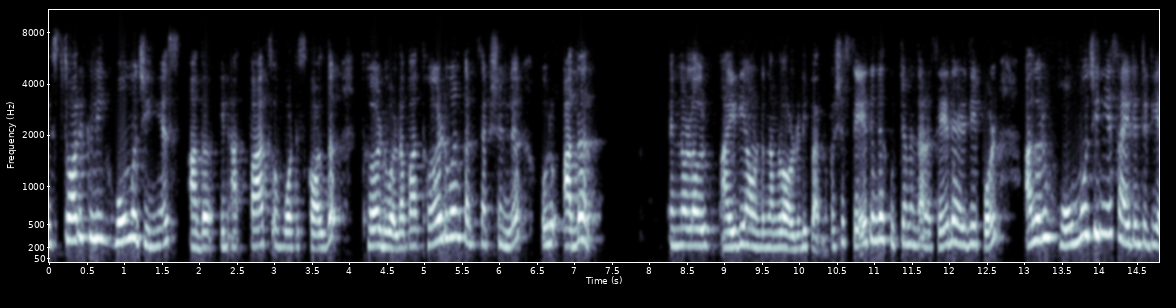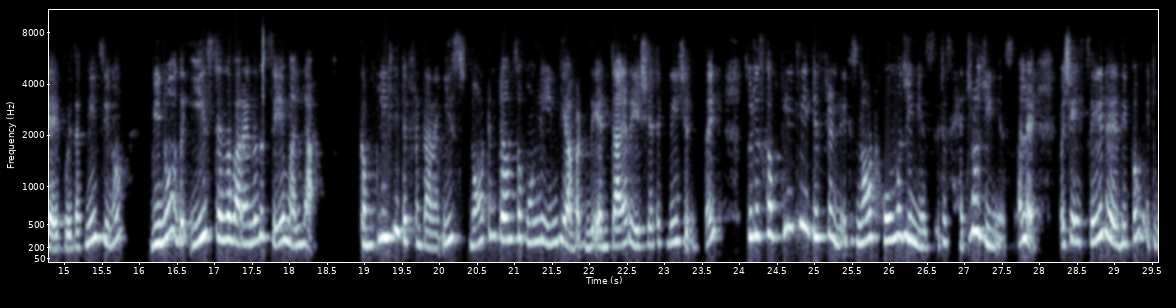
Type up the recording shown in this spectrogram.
historically homogeneous other in parts of what is called the third world. അപ്പൊ ആ third world conceptionല് ഒരു other എന്നുള്ള ഒരു ഐഡിയ ഉണ്ട് നമ്മൾ ഓൾറെഡി പറഞ്ഞു. പക്ഷെ സേദിന്റെ കുറ്റം എന്താണ്? സേദ് എഴുതിയപ്പോൾ അതൊരു ഹോമോജീനിയസ് ഐഡന്റിറ്റി ആയിപ്പോയി. That means you know we know the east എന്ന് പറയുന്നത് സെയിം അല്ല. കംപ്ലീറ്റ്ലി ഡിഫറെന്റ് ആണ്. East not in terms of only India but the entire Asiatic region right so it is completely different it is not homogeneous it is heterogeneous അല്ലെ? പക്ഷേ സേദ് എഴുതിയപ്പം it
